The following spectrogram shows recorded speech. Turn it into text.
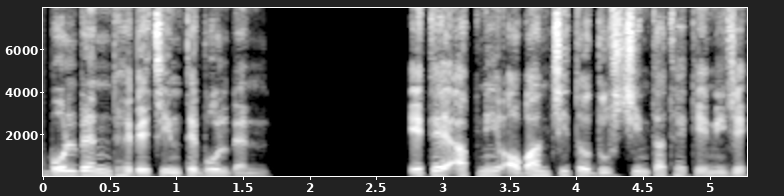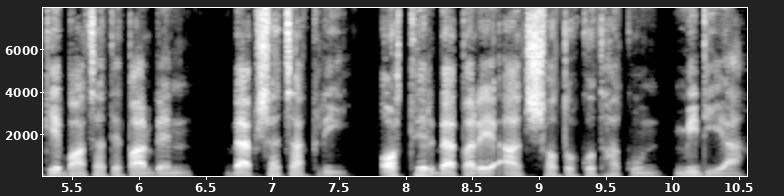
বলবেন ভেবে চিনতে বলবেন। এতে আপনি অবাঞ্ছিত দুশ্চিন্তা থেকে নিজেকে বাঁচাতে পারবেন। ব্যবসা চাকরি, অর্থের ব্যাপারে আজ সতর্ক থাকুন, মিডিয়া।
